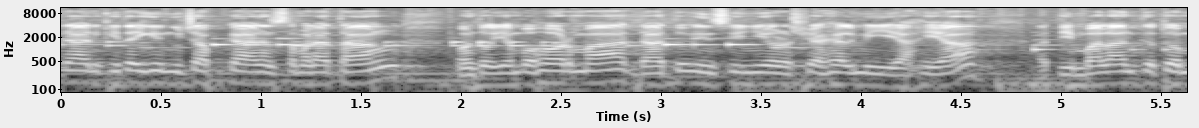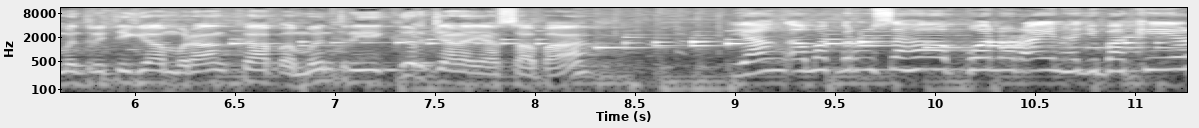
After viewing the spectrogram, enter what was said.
dan kita ingin mengucapkan selamat datang untuk Yang Berhormat Datuk Insinyur Syahelmi Yahya, Timbalan Ketua Menteri Tiga merangkap Menteri Kerja Raya Sabah. Yang amat berusaha Puan Nur Ain Haji Bakir,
